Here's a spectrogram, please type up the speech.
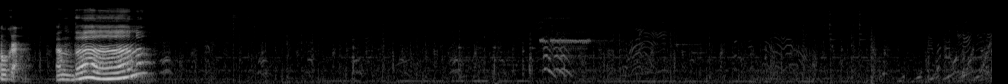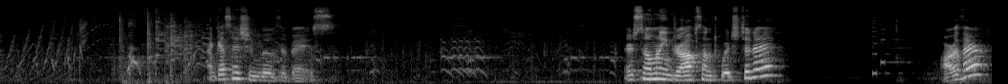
Okay, and then... guess I should move the base. There's so many drops on Twitch today? Are there?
